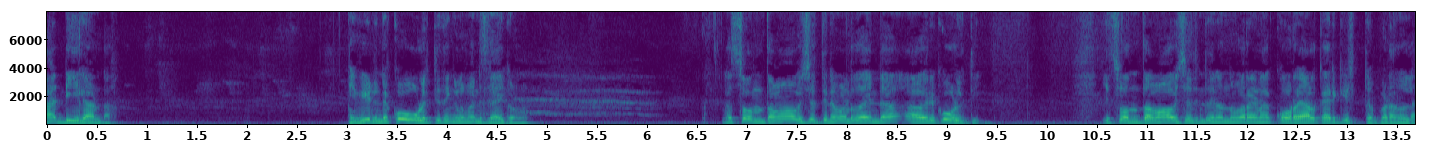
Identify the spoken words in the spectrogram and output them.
തടിയിലാണ്ട. ഈ വീടിന്റെ ക്വാളിറ്റി നിങ്ങൾ മനസ്സിലാക്കിക്കൊള്ളാം സ്വന്തം ആവശ്യത്തിന് പണിതതിന്റെ ആ ഒരു ക്വാളിറ്റി ഈ സ്വന്തം ആവശ്യത്തിന്റെതിനെന്ന് പറയണ കുറേ ആൾക്കാർക്ക് ഇഷ്ടപ്പെടണില്ല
